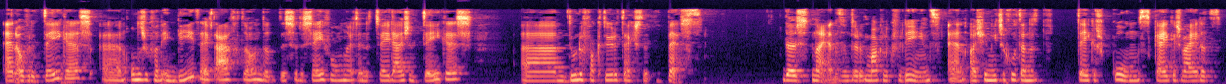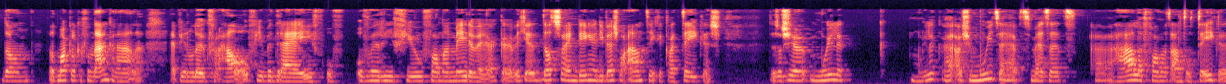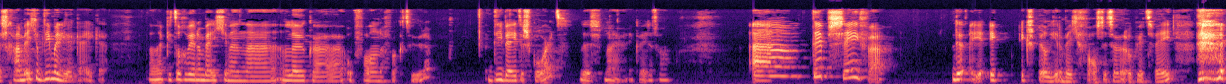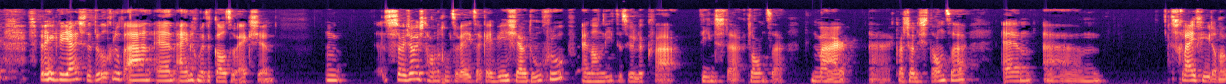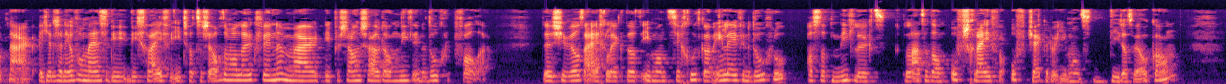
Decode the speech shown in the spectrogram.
En over de tekens, een onderzoek van Indeed heeft aangetoond dat tussen de 700 en de 2000 tekens um, doen de facturenteksten het best. Dus nou ja, dat is natuurlijk makkelijk verdiend. En als je niet zo goed aan de tekens komt, kijk eens waar je dat dan wat makkelijker vandaan kan halen. Heb je een leuk verhaal over je bedrijf of, of een review van een medewerker? Weet je, dat zijn dingen die best wel aantikken qua tekens. Dus als je moeilijk, moeilijk als je moeite hebt met het uh, halen van het aantal tekens, ga een beetje op die manier kijken. Dan heb je toch weer een beetje een, uh, een leuke, opvallende factuur. Die beter scoort. Dus nou ja, ik weet het wel. Um, tip 7. De, ik, ik speel hier een beetje vals, dit zijn er ook weer twee. Spreek de juiste doelgroep aan en eindig met de call to action. Mm, sowieso is het handig om te weten, oké, wie is jouw doelgroep? En dan niet natuurlijk qua diensten, klanten, maar uh, qua sollicitanten. En um, schrijf hier dan ook naar. Weet je, er zijn heel veel mensen die, die schrijven iets wat ze zelf dan wel leuk vinden, maar die persoon zou dan niet in de doelgroep vallen. Dus je wilt eigenlijk dat iemand zich goed kan inleven in de doelgroep. Als dat niet lukt, laat het dan of schrijven of checken door iemand die dat wel kan.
